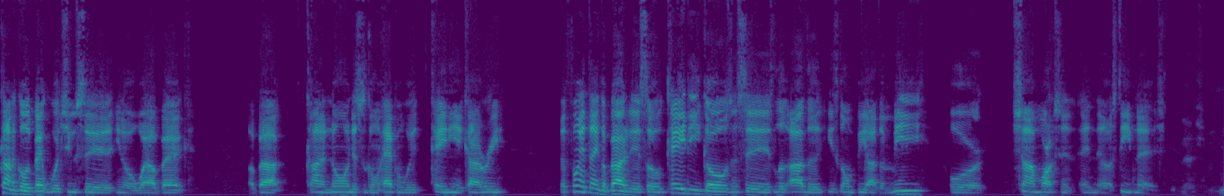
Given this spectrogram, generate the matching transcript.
kind of goes back to what you said, you know, a while back about kind of knowing this is going to happen with KD and Kyrie. The funny thing about it is, so KD goes and says, "Look, either he's going to be either me or Sean Marks and, and uh, Steve Nash." Mm-hmm.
